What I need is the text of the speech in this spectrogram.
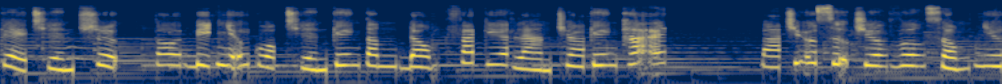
kể chiến sự. Tôi bị những cuộc chiến kinh tâm động phát kia làm cho kinh hãi. Ba chữ sự trương vương sống như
